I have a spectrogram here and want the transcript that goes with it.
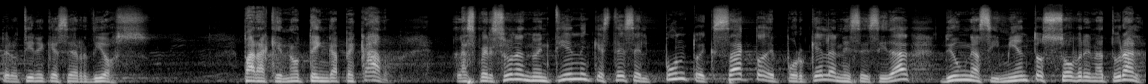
pero tiene que ser Dios, para que no tenga pecado. Las personas no entienden que este es el punto exacto de por qué la necesidad de un nacimiento sobrenatural,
